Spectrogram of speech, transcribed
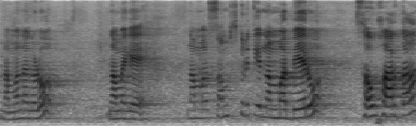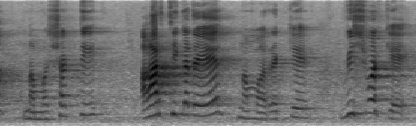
ನಮನಗಳು. ನಮಗೆ ನಮ್ಮ ಸಂಸ್ಕೃತಿ ನಮ್ಮ ಬೇರು. ಸೌಹಾರ್ದ, ನಮ್ಮ ಶಕ್ತಿ ಆರ್ಥಿಕತೆಯೇ ನಮ್ಮ ರೆಕ್ಕೆ, ವಿಶ್ವಕ್ಕೆ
